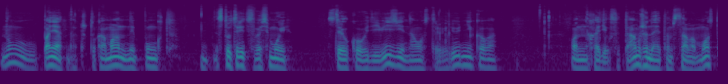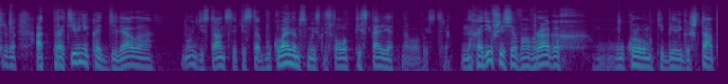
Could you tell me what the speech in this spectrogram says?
Ну, понятно, что командный пункт 138-й стрелковой дивизии на острове Людникова, он находился там же, на этом самом острове, от противника отделяла ну, дистанция, писто... в буквальном смысле слова пистолетного выстрела. Находившийся во врагах у кромки берега штаб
